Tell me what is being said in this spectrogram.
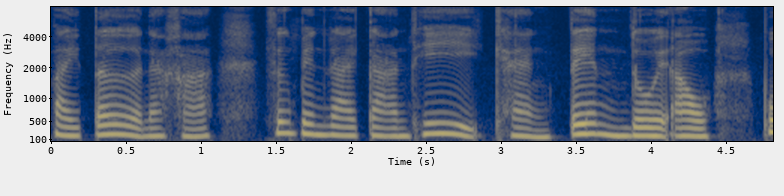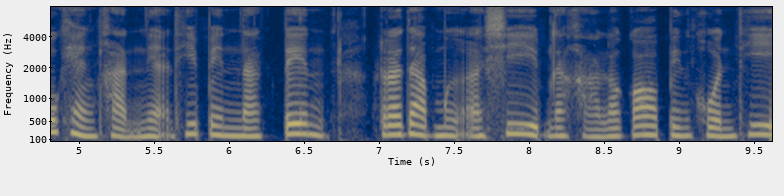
Fighter นะคะ ซึ่งเป็นรายการที่แข่งเต้นโดยเอาผู้แข่งขันเนี่ย ที่เป็นนักเต้นระดับมืออาชีพนะคะ แล้วก็เป็นคนที่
